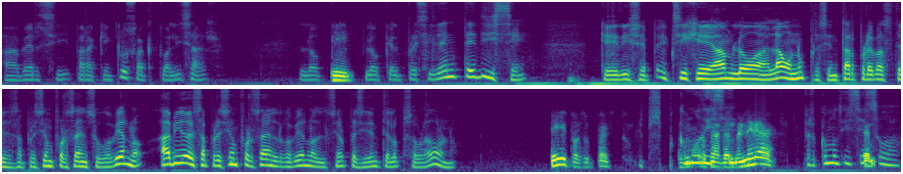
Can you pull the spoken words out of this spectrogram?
a ver si, para que incluso actualizar lo que, mm. lo que el presidente dice, que dice, exige AMLO a la ONU presentar pruebas de desaparición forzada en su gobierno. ¿Ha habido desaparición forzada en el gobierno del señor presidente López Obrador no? Sí, por supuesto. Pues, ¿Cómo dice? ¿Pero cómo dice eso?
